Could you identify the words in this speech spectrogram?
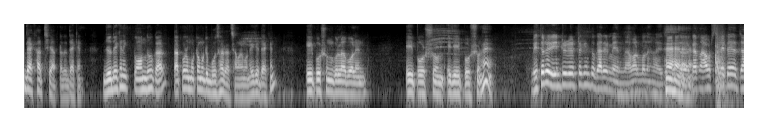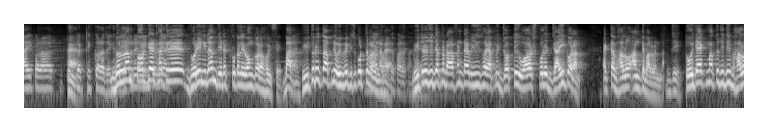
দেখাচ্ছি আপনাদের দেখেন। যদি এখানে একটু অন্ধকার তারপর মোটামুটি বোঝা যাচ্ছে আমার মনে হয়। এই যে দেখেন এই পোর্শনগুলা বলেন এই পোর্শন এই যে এই পোর্শন হ্যাঁ? ভিতরের ইন্টেরিয়রটা কিন্তু গাড়ির মেন আমার মনে হয়। যে হ্যাঁ, হ্যাঁ, কারণ আউটসাইডে যাই করা টুকটাক ঠিক করা যায় ধরলাম তর্কের খাতিরে ধরে নিলাম যে এটা টোটালি রং করা হয়েছে। বাট ভিতরে তো আপনি ওইভাবে কিছু করতে পারবেন না ভাই ভিতরে যদি আপনার রাফ অ্যান্ড টাইপ ইউজ হয় আপনি যতই ওয়াশ পলে যাই করান একটা ভালো আনতে পারবেন না। তো ওইটা একমাত্র যদি ভালো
